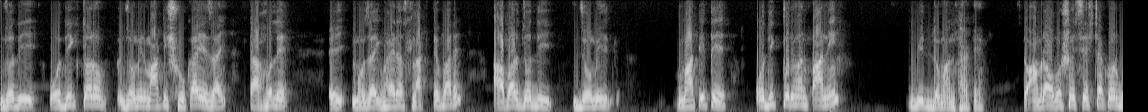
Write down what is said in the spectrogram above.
যদি অধিকতর জমির মাটি শুকায়ে যায়, তাহলে এই মোজাইক ভাইরাস লাগতে পারে। আবার যদি জমির মাটিতে অধিক পরিমাণ পানি বিদ্যমান থাকে, তো আমরা অবশ্যই চেষ্টা করব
